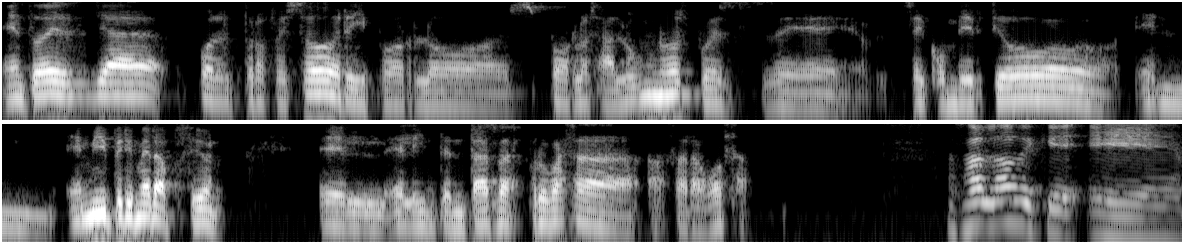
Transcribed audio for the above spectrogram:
Entonces ya por el profesor y por los, por los alumnos, pues eh, se convirtió en, mi primera opción. El, intentar las pruebas a, Zaragoza. Has hablado de que eh,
